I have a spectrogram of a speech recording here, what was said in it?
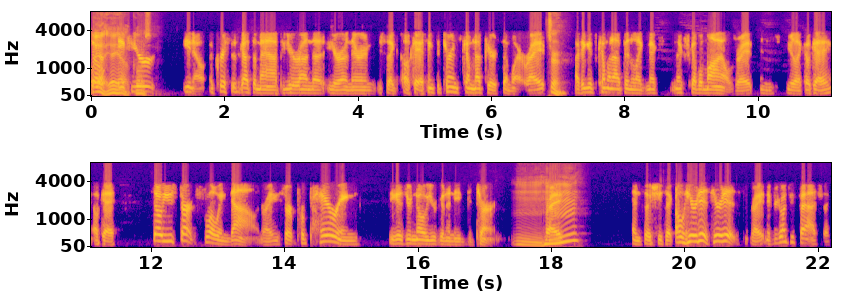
Oh, So yeah, yeah, yeah, if you're, course. you know, Chris has got the map. You're on the, you're on there, and it's like, okay, I think the turn's coming up here somewhere, right? Sure. I think it's coming up in like next next couple miles, right? And you're like, okay, okay. So you start slowing down, right? You start preparing because you know you're going to need to turn. Mhm. Right. And so she's like, oh, here it is, here it is, right? And if you're going too fast, you're like,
